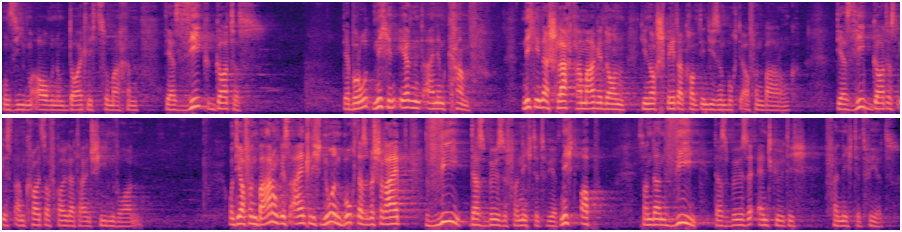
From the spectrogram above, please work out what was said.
und sieben Augen, um deutlich zu machen, der Sieg Gottes, der beruht nicht in irgendeinem Kampf, nicht in der Schlacht Hamagedon, die noch später kommt in diesem Buch der Offenbarung. Der Sieg Gottes ist am Kreuz auf Golgatha entschieden worden. Und die Offenbarung ist eigentlich nur ein Buch, das beschreibt, wie das Böse vernichtet wird, nicht ob sondern wie das Böse endgültig vernichtet wird.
